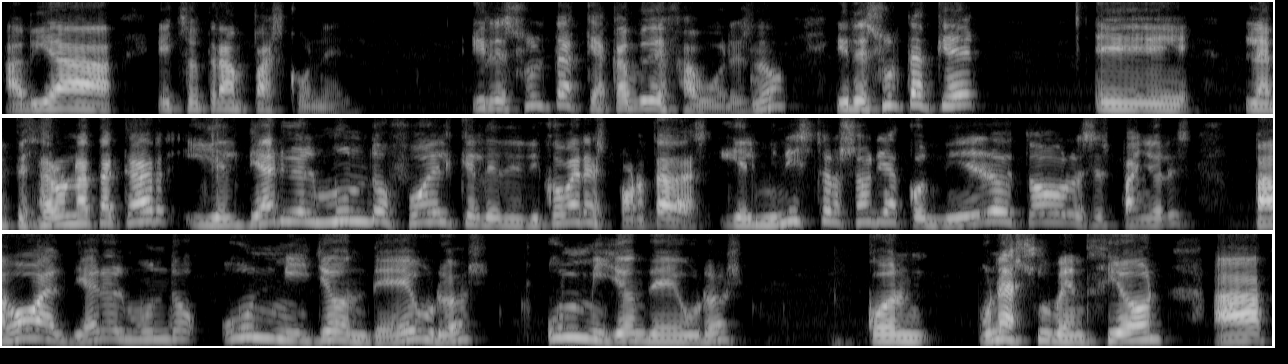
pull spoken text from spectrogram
había hecho trampas con él. Y resulta que a cambio de favores, ¿no? Y resulta que eh, la empezaron a atacar y el diario El Mundo fue el que le dedicó varias portadas. Y el ministro Soria, con dinero de todos los españoles, pagó al diario El Mundo un millón de euros, un millón de euros, con una subvención a,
